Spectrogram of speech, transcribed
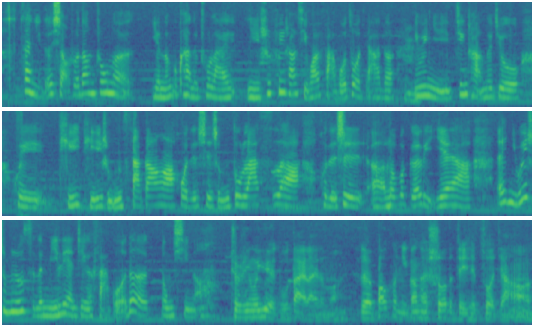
在你的小说当中呢？也能够看得出来，你是非常喜欢法国作家的，因为你经常的就会提一提什么萨冈啊，或者是什么杜拉斯啊，或者是呃罗伯格里耶啊。哎，你为什么如此的迷恋这个法国的东西呢？就是因为阅读带来的嘛。呃，包括你刚才说的这些作家啊，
